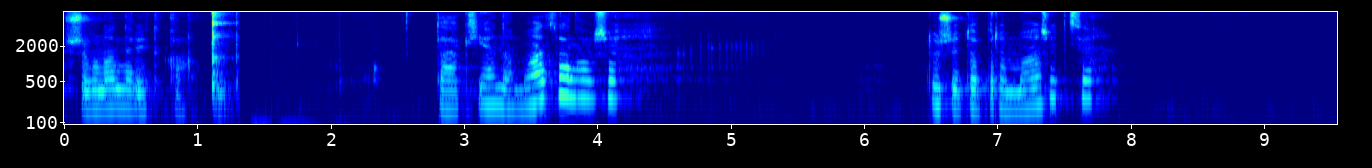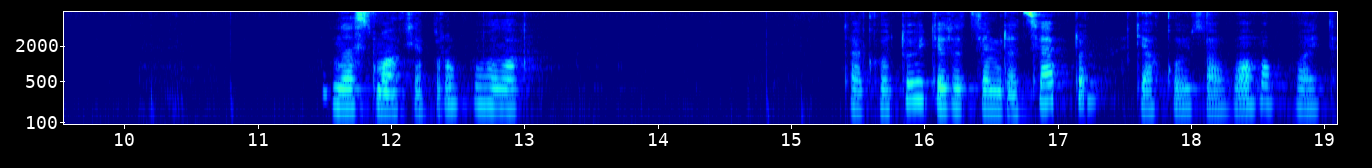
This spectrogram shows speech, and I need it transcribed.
що вона не рідка. Так, я намазала вже. Дуже добре мажеться. На смак я пробувала. Так, готуйте за цим рецептом. Дякую за увагу. Бувайте.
